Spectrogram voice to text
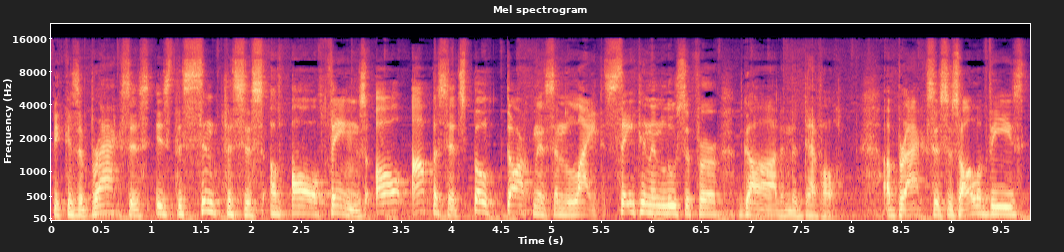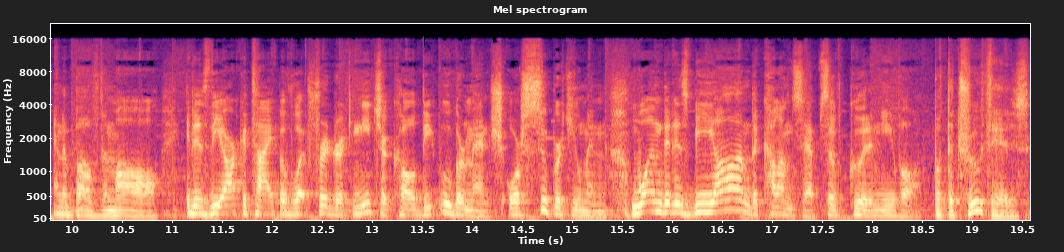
because Abraxas is the synthesis of all things, all opposites, both darkness and light, Satan and Lucifer, God and the devil. Abraxas is all of these and above them all. It is the archetype of what Friedrich Nietzsche called the Übermensch, or superhuman, one that is beyond the concepts of good and evil. But the truth is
